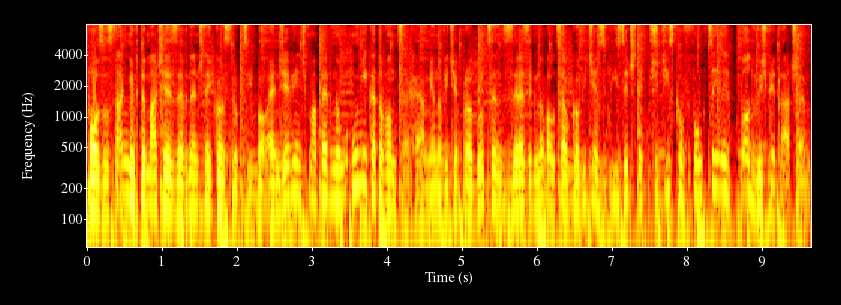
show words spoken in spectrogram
Pozostańmy w temacie zewnętrznej konstrukcji, bo N9 ma pewną unikatową cechę, a mianowicie producent zrezygnował całkowicie z fizycznych przycisków funkcyjnych pod wyświetlaczem.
